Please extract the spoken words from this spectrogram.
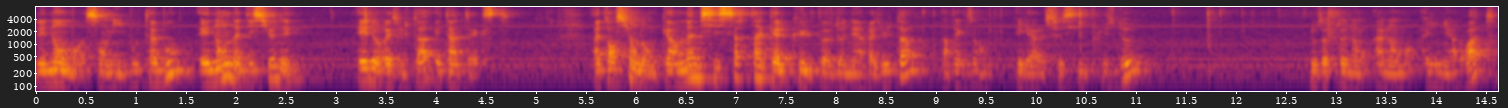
les nombres sont mis bout à bout et non additionnés, et le résultat est un texte. Attention donc, car même si certains calculs peuvent donner un résultat, par exemple égal ceci plus 2, nous obtenons un nombre aligné à droite.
